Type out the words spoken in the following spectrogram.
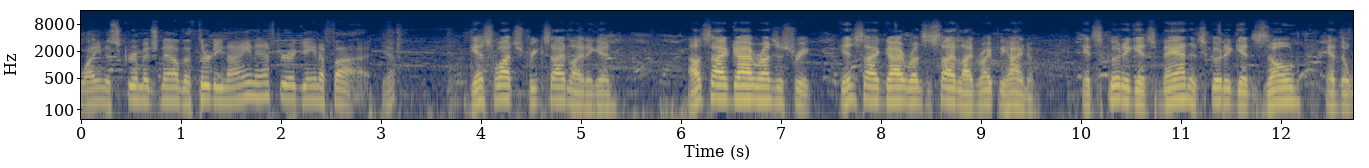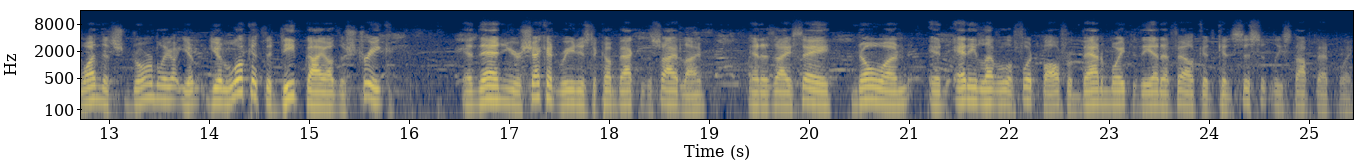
Line of scrimmage now the 39 after a gain of five. Yep. Guess what? Streak sideline again. Outside guy runs a streak. Inside guy runs the sideline right behind him. It's good against man. It's good against zone. And the one that's normally you, you look at the deep guy on the streak, and then your second read is to come back to the sideline. And as I say, no one in any level of football, from bantamweight to the NFL, can consistently stop that play.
